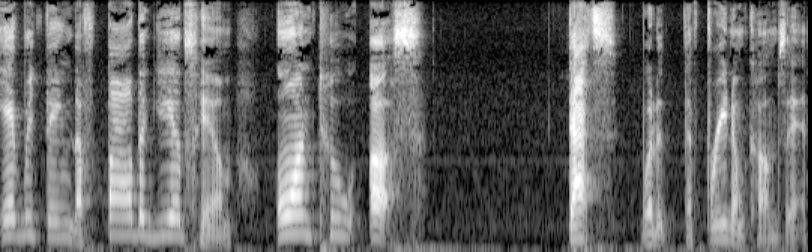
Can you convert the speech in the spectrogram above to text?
everything the Father gives him onto us. That's where the freedom comes in.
